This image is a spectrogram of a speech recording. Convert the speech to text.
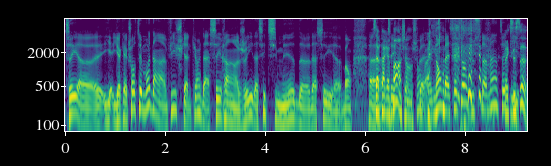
sais, euh, il y, a- il y a quelque chose... Tu sais, moi, dans la vie, je suis quelqu'un d'assez rangé, d'assez timide, euh, d'assez... euh, bon... euh, Ça paraît pas en chanson, fais-. Non, ben c'est ça, justement. tu sais, ça.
